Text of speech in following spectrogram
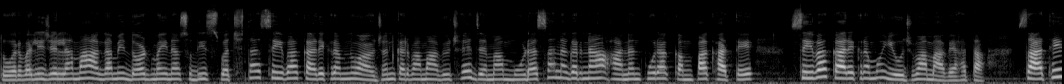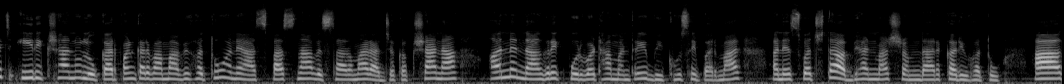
તો અરવલ્લી જિલ્લામાં આગામી દોઢ મહિના સુધી સ્વચ્છતા સેવા કાર્યક્રમનું આયોજન કરવામાં આવ્યું છે, જેમાં મોડાસા નગરના આનંદપુરા કંપા ખાતે સેવા કાર્યક્રમો યોજવામાં આવ્યા હતા. સાથે જ ઈ રિક્ષાનું લોકાર્પણ કરવામાં આવ્યું હતું અને આસપાસના વિસ્તારોમાં રાજ્યકક્ષાના અન્ન નાગરિક પુરવઠા મંત્રી ભીખુસિંહ પરમાર અને સ્વચ્છતા અભિયાનમાં શ્રમદાર કર્યું હતું. આ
